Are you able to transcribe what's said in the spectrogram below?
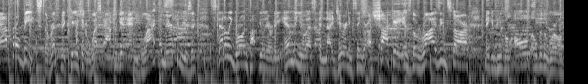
Afro Beats, the rhythmic fusion of West African and Black American music, steadily growing popularity in the U.S. and Nigerian singer Asake is the rising star, making people all over the world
